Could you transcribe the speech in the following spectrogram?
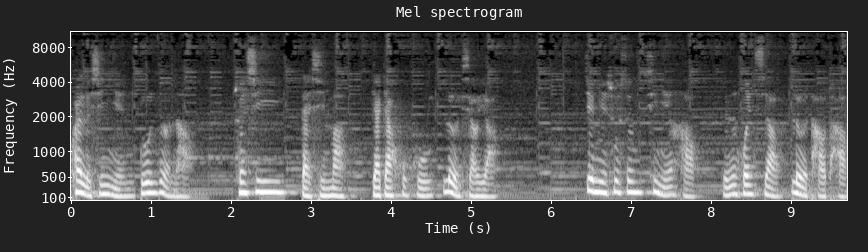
快乐新年多热闹穿新衣戴新帽家家户户乐逍遥见面说声新年好人人欢笑乐淘淘。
